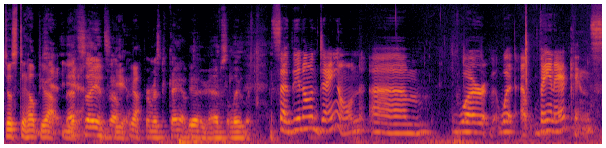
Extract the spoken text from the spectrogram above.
just to help you out. Yeah. That's saying something Yeah. for Mr. Camp Yeah. too. Absolutely. So then on down, um, were what uh, Van Atkins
